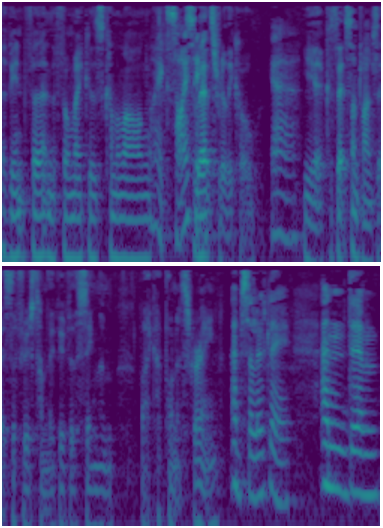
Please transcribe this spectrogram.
event for, and the filmmakers come along. Oh, exciting. So that's really cool. Yeah, Yeah, because that sometimes that's the first time they've ever seen them like up on a screen. absolutely. And um,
